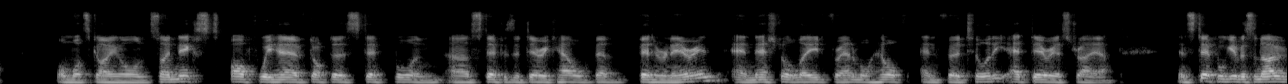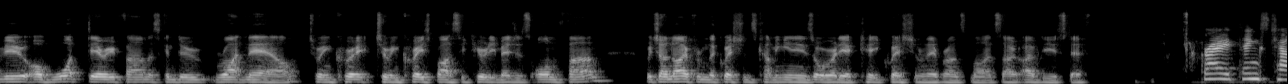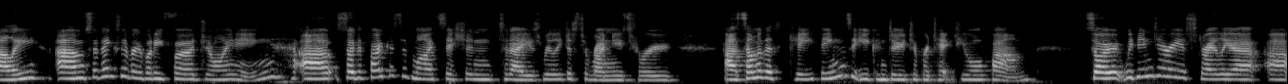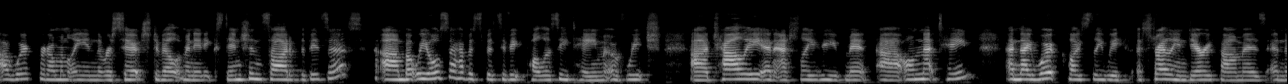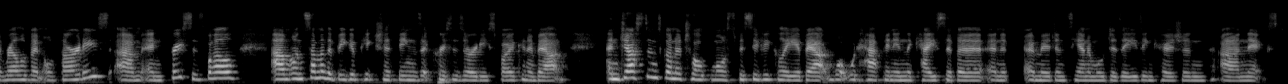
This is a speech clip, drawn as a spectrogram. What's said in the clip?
on what's going on. So next off, we have Dr. Steph Bullen. Uh, Steph is a dairy cattle veterinarian and national lead for animal health and fertility at Dairy Australia. And Steph will give us an overview of what dairy farmers can do right now to increase to increase biosecurity measures on farm, which I know from the questions coming in is already a key question on everyone's mind. So over to you, Steph. Great, thanks, Charlie. Um, so thanks everybody for joining. Uh, so the focus of my session today is really just to run you through uh, some of the key things that you can do to protect your farm. So within Dairy Australia, uh, I work predominantly in the research, development and extension side of the business, um, but we also have a specific policy team of which uh, Charlie and Ashley, who you've met uh, on that team, and they work closely with Australian dairy farmers and the relevant authorities um, and Chris as well um, on some of the bigger picture things that Chris has already spoken about. And Justin's going to talk more specifically about what would happen in the case of a, an emergency animal disease incursion uh, next.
